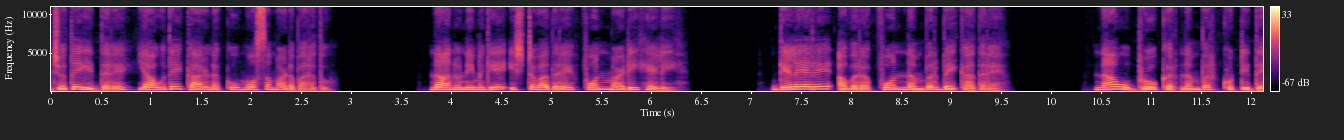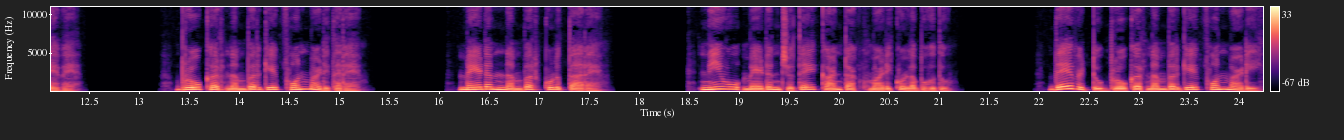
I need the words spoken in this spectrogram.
ಜೊತೆ ಇದ್ದರೆ ಯಾವುದೇ ಕಾರಣಕ್ಕೂ ಮೋಸ ಮಾಡಬಾರದು. ನಾನು ನಿಮಗೆ ಇಷ್ಟವಾದರೆ ಫೋನ್ ಮಾಡಿ ಹೇಳಿ. ಗೆಳೆಯರೇ, ಅವರ ಫೋನ್ ನಂಬರ್ ಬೇಕಾದರೆ. ನಾವು ಬ್ರೋಕರ್ ನಂಬರ್ ಕೊಟ್ಟಿದ್ದೇವೆ. ಬ್ರೋಕರ್ ನಂಬರ್ಗೆ ಫೋನ್ ಮಾಡಿದರೆ. ಮೇಡಮ್ ನಂಬರ್ ಕೊಡುತ್ತಾರೆ. ನೀವು ಮೇಡಮ್ ಜೊತೆ ಕಾಂಟ್ಯಾಕ್ಟ್ ಮಾಡಿಕೊಳ್ಳಬಹುದು. ದಯವಿಟ್ಟು ಬ್ರೋಕರ್ ನಂಬರ್ಗೆ ಫೋನ್ ಮಾಡಿ.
